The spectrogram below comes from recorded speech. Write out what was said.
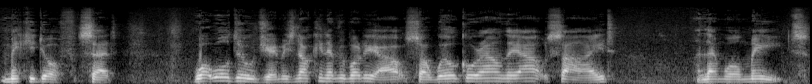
Mickey Duff said, what we'll do Jim is knocking everybody out so we'll go around the outside and then we'll meet.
